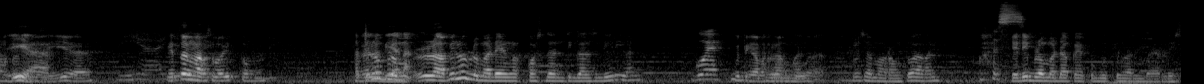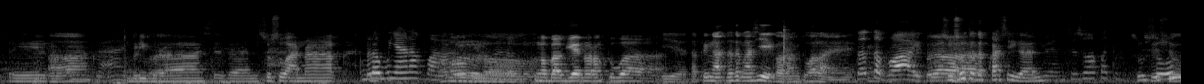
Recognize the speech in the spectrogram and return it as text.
Maksudnya. Iya. iya iya. Itu jadi yang harus lo hitung. Tapi lu lebih belum enak. lu, tapi lu belum ada yang ngekos dan tinggal sendiri kan? Gue gue tinggal sama tua lu sama orang tua kan? Jadi belum ada kayak kebutuhan bayar listrik Ah, beli beras ya kan? Susu anak. Belum punya anak pak. Oh, belum. ngebagian orang tua. Iya tapi nggak tetap ngasih ke orang tua lah ya. Tetep lah itu ya. susu tetap kasih kan? Susu apa tuh? Susu, Susu.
